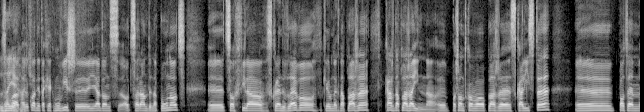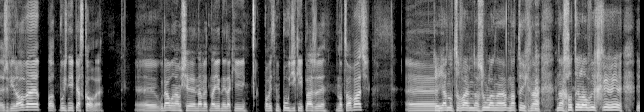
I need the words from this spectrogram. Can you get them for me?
zajechać. Dokładnie, dokładnie tak jak mówisz, y, jadąc od Sarandy na północ, co chwila skręt w lewo, kierunek na plażę. Każda plaża inna. Y, Początkowo plaże skaliste, y, potem żwirowe, później piaskowe. Udało nam się nawet na jednej takiej, powiedzmy, półdzikiej plaży nocować. Y, To ja nocowałem na żula na, na tych, na, na hotelowych e, e,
